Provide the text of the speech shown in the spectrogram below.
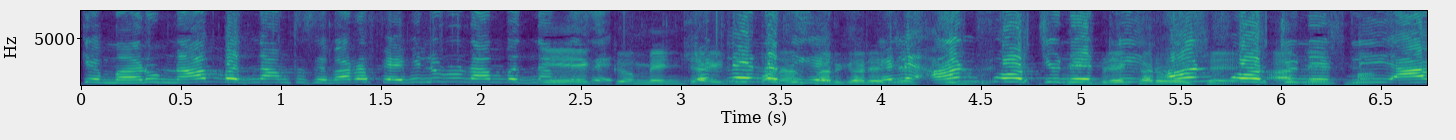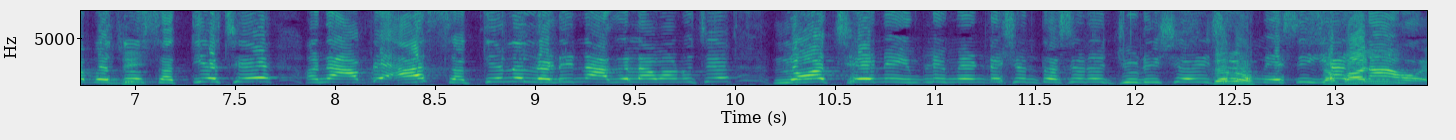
કે મારું નામ બદનામ થશે મારા ફેમિલીનું નામ બદનામ થશે. એક એટલે પણ અસર કરે છે. એટલે અનફોર્ચ્યુનેટલી અનફોર્ચ્યુનેટલી આ બધું સત્ય છે અને આપણે આ સત્યને લડીને આગળ આવવાનું છે. લો છે ને ઇમ્પ્લિમેન્ટેશન થશે ને જ્યુડિશિયરી છે બેસી ગયા ના હોય.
